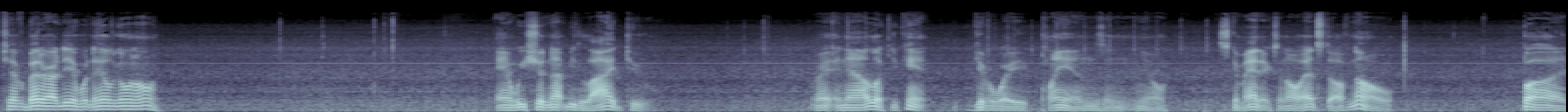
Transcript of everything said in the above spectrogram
should have a better idea of what the hell's going on. And we should not be lied to. Right? And now, look, you can't give away plans and, you know, schematics and all that stuff. No. But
